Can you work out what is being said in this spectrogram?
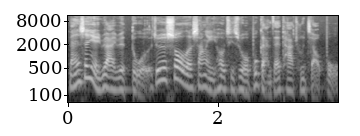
男生也越来越多了。就是受了伤以后，其实我不敢再踏出脚步。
